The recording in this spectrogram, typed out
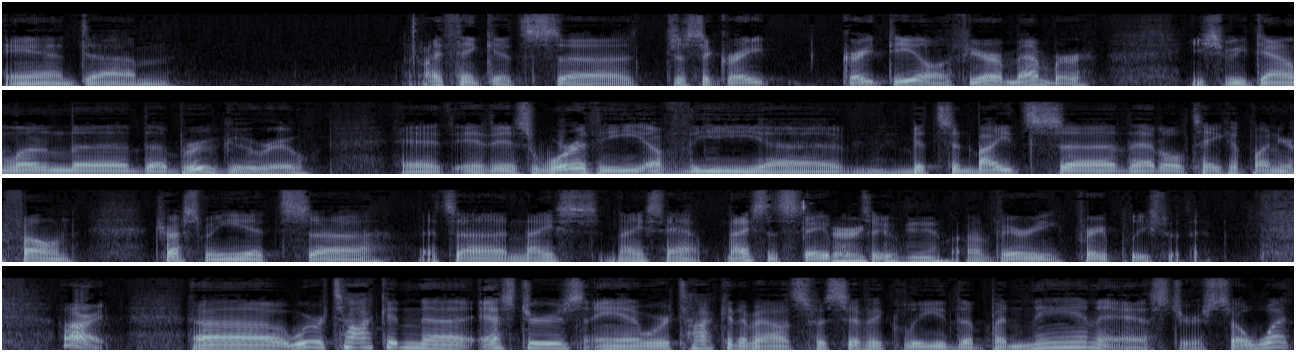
and um, I think it's uh, just a great great deal. If you're a member, you should be downloading the the Brew Guru. It, it is worthy of the uh, bits and bytes uh, that'll take up on your phone. Trust me, it's uh, it's a nice nice app, nice and stable Very too. I'm very very pleased with it. All right, uh, we were talking uh, esters, and we are talking about specifically the banana ester. So what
